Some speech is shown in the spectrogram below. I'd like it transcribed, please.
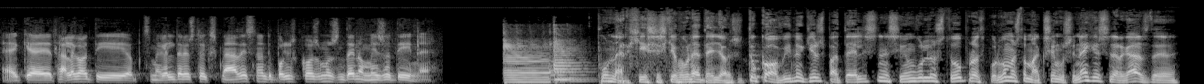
Ε, και θα λέγα ότι από τις μεγαλύτερες του εξυπνάδες είναι ότι πολλοί κόσμοι δεν νομίζω ότι είναι. Πού να αρχίσεις και πού να τελειώσεις. Του κόβει. Είναι ο κύριος Πατέλης, είναι σύμβουλος του Πρωθυπουργού μες στο Μαξίμου. Συνέχεια συνεργάζεται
